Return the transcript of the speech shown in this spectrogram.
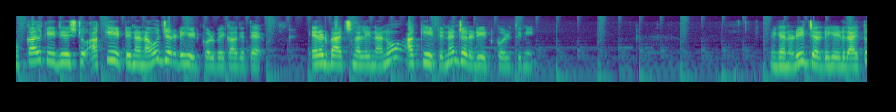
ಮುಕ್ಕಾಲು ಕೆ ಜಿಯಷ್ಟು ಅಕ್ಕಿ ಹಿಟ್ಟಿನ ನಾವು ಜರಡಿ ಹಿಡ್ಕೊಳ್ಬೇಕಾಗುತ್ತೆ. ಎರಡು ಬ್ಯಾಚ್ನಲ್ಲಿ ನಾನು ಅಕ್ಕಿ ಹಿಟ್ಟನ್ನ ಜರಡಿ ಇಟ್ಕೊಳ್ತೀನಿ ಈಗ ನೋಡಿ, ಜರಡಿ ಹಿಡಿದಾಯಿತು.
